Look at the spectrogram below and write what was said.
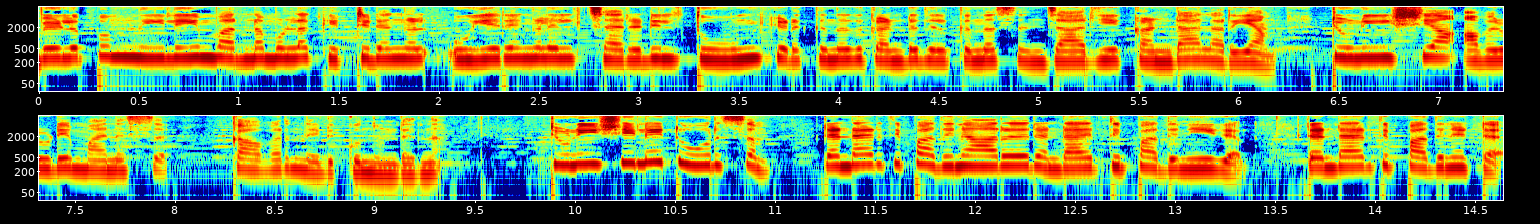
വെളുപ്പും നീലയും വർണമുള്ള കെട്ടിടങ്ങൾ ഉയരങ്ങളിൽ ചരടിൽ തൂങ്ങിക്കിടക്കുന്നത് കണ്ടു നിൽക്കുന്ന സഞ്ചാരിയെ കണ്ടാലറിയാം ടുണീഷ്യ അവരുടെ മനസ്സ് കവർന്നെടുക്കുന്നുണ്ടെന്ന്. ടുണീഷ്യയിലെ ടൂറിസം രണ്ടായിരത്തി പതിനാറ് രണ്ടായിരത്തി പതിനേഴ് രണ്ടായിരത്തി പതിനെട്ട്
